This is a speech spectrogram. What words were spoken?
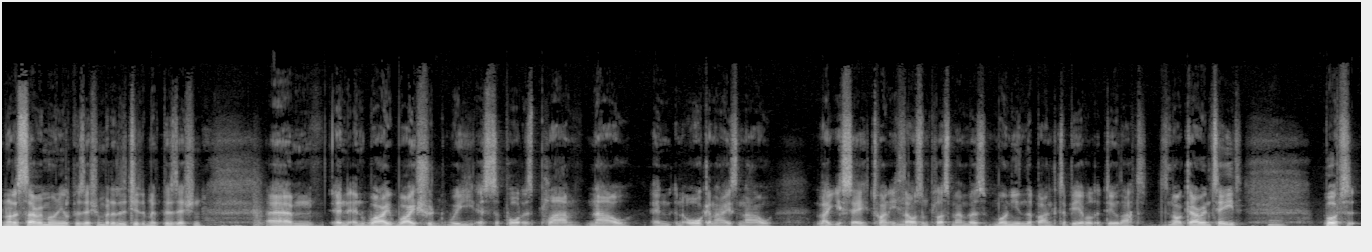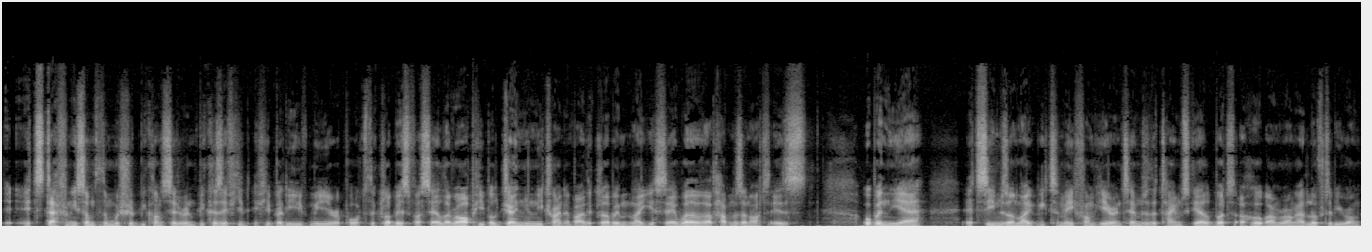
not a ceremonial position, but a legitimate position. Um, and and why why should we as supporters plan now and, and organise now? Like you say, 20,000 mm. plus members, money in the bank to be able to do that. It's not guaranteed, mm. but it's definitely something we should be considering because if you if you believe media reports, the club is for sale. There are people genuinely trying to buy the club, and like you say, whether that happens or not is up in the air. It seems unlikely to me from here in terms of the timescale, but I hope I'm wrong. I'd love to be wrong.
